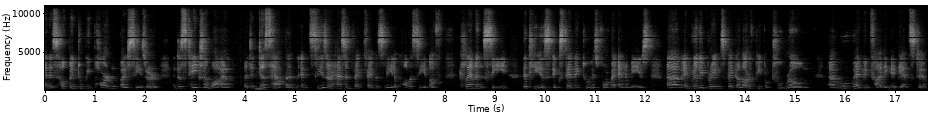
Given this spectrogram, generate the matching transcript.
and is hoping to be pardoned by Caesar. And this takes a while, but it mm. does happen. And Caesar has, in fact, famously a policy of clemency that he is extending to his former enemies um, and really brings back a lot of people to Rome um, who had been fighting against him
